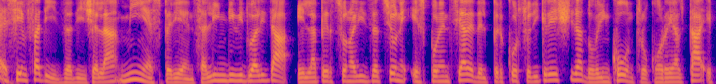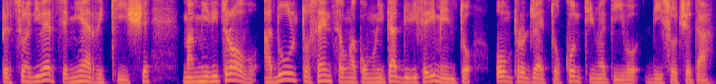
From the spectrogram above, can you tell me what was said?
eh, si enfatizza, dice, la mia esperienza, l'individualità e la personalizzazione esponenziale del percorso di crescita dove l'incontro con realtà e persone diverse mi arricchisce, ma mi ritrovo adulto senza una comunità di riferimento o un progetto continuativo di società.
